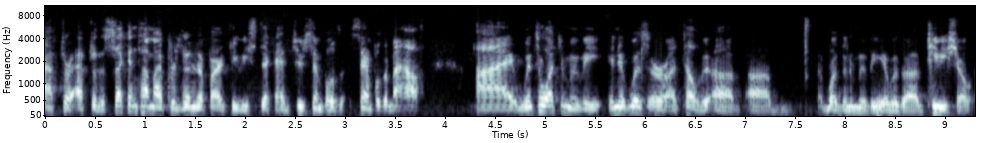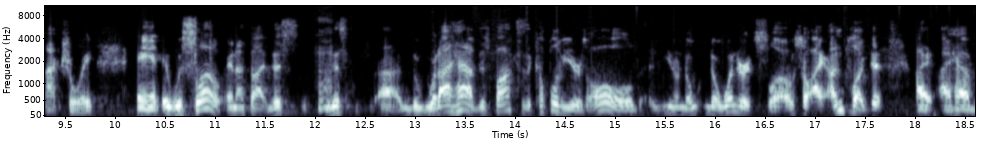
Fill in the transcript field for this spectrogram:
After after the second time I presented a Fire TV stick, I had two samples samples at my house. I went to watch a movie, and it was or a television. Uh, uh, it wasn't a movie; it was a TV show actually, and it was slow. And I thought this hmm. this uh, the, what I have this box is a couple of years old. You know, no no wonder it's slow. So I unplugged it. I, I have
